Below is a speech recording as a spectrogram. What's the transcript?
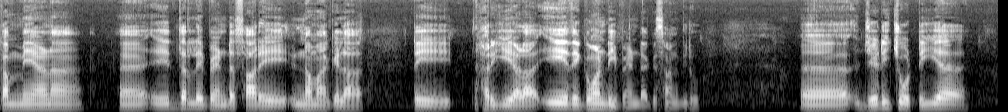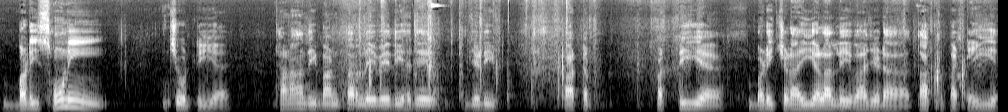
ਕੰਮਿਆਣਾ, ਅਹ ਇਧਰਲੇ ਪਿੰਡ ਸਾਰੇ ਨਵਾਂ ਕਿਲਾ ਤੇ ਹਰੀਏ ਵਾਲਾ, ਇਹ ਇਹਦੇ ਗਵਾਂਢੀ ਪਿੰਡ ਆ ਕਿਸਾਨ ਵੀਰੋ। ਜਿਹੜੀ ਝੋਟੀ ਹੈ ਬੜੀ ਸੋਹਣੀ ਝੋਟੀ ਹੈ ਥਣਾ ਦੀ ਬਣਤਰ ਲੇਵੇ ਦੀ ਹਜੇ ਜਿਹੜੀ ਪੱਟ ਪੱਟੀ ਹੈ ਬੜੀ ਚੜਾਈ ਵਾਲਾ ਲੇਵਾ ਜਿਹੜਾ ਧੱਕ ਪੱਟੀ ਹੈ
